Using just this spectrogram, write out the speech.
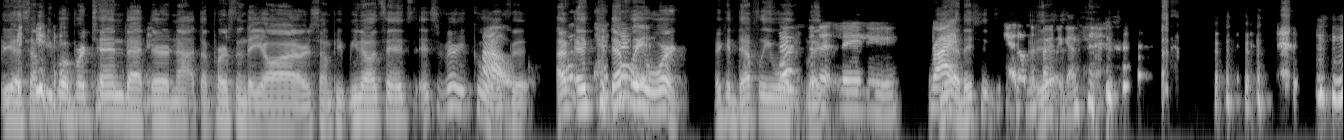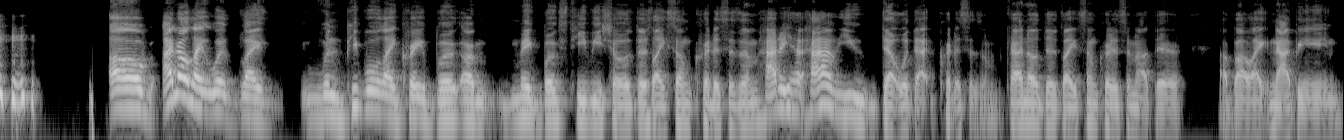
Yeah, some people pretend that they're not the person they are, or some people, you know, it's it's it's very cool. Wow. It's, I, it could definitely work. It could definitely work. Definitely. Like, right. Yeah, they should get on the phone yeah. again. um, I know like with like when people like create book or make books, TV shows, there's like some criticism. How do you how have you dealt with that criticism? I know there's like some criticism out there about like not being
